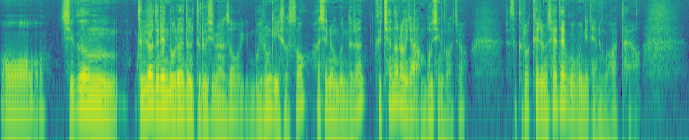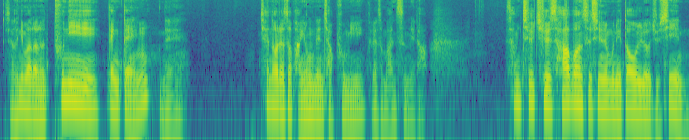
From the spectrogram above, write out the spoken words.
어, 지금 들려드린 노래들 들으시면서 뭐 이런 게 있었어? 하시는 분들은 그 채널을 그냥 안 보신 거죠. 그래서 그렇게 좀 세대 구분이 되는 것 같아요. 자, 흔히 말하는 투니 땡땡, 네. 채널에서 방영된 작품이 그래서 많습니다. 3774번 쓰시는 분이 떠올려 주신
